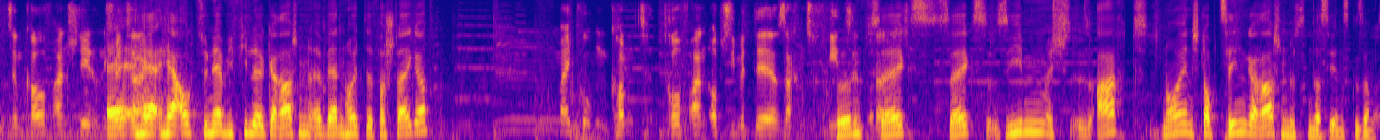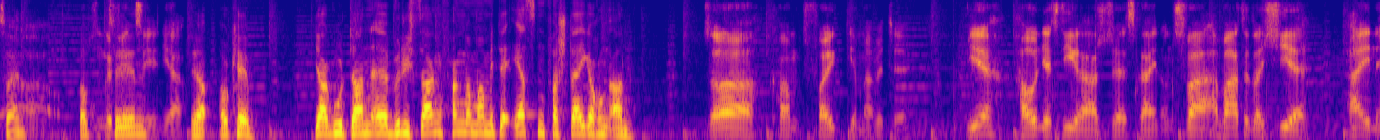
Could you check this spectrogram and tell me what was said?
die zum Kauf anstehen. Äh, sagen, Herr, Herr Auktionär, wie viele Garagen äh, werden heute versteigert? mh, mal gucken, kommt drauf an, ob sie mit der Sachen zufrieden Fünf, sind oder nicht. sechs, sechs, sieben, ich, acht, neun. Ich glaube, zehn Garagen müssten das hier insgesamt sein. Ja, Ich glaube, ungefähr zehn. 10, ja. Ja, okay. Ja, gut, dann äh, würde ich sagen, fangen wir mal mit der ersten Versteigerung an. So, kommt, folgt ihr mal bitte. Wir hauen jetzt die Garage zuerst rein. Und zwar erwartet euch hier eine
